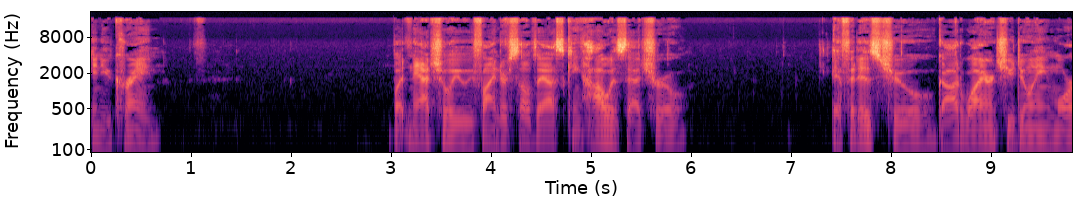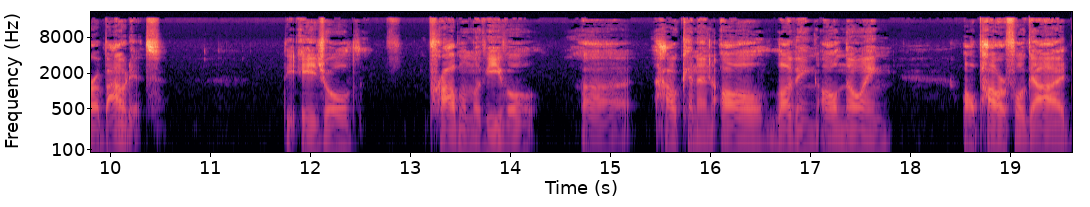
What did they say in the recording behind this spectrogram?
in Ukraine. But naturally, we find ourselves asking, how is that true? If it is true, God, why aren't you doing more about it? The age old problem of evil uh, how can an all loving, all knowing, all powerful God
